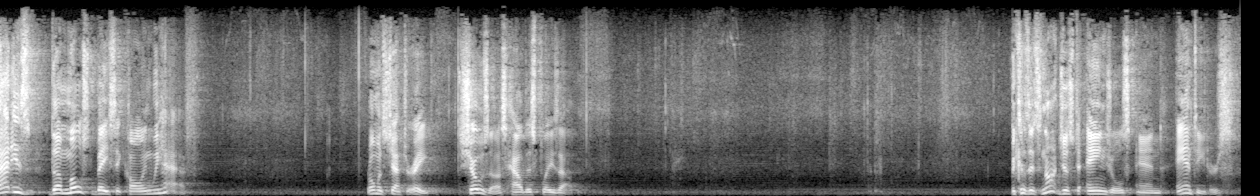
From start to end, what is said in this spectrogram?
That is the most basic calling we have. Romans chapter 8 shows us how this plays out. Because it's not just to angels and anteaters,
